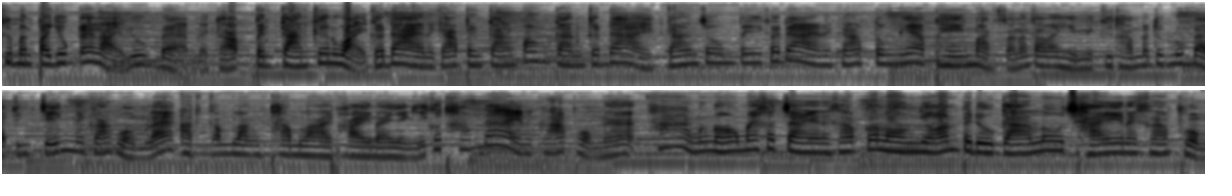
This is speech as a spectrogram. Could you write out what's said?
คือมันประยุกต์ได้หลายรูปแบบนะครับ เป็นการเคลื่อนไหวก็ได้นะครับ เป็นการป้องกันก็ได้ การโจมตีก็ได้นะครับ ตรงเนี้ยเพลงหมัดสายน้ำทลายหินนี่คือทำได้ทุกรูปแบบจริงๆนะครับผมและอัดกำลังทำลายภายในอย่างนี้ก็ทำได้นะครับผมนะถ้าหากน้องๆไม่เข้าใจนะครับก็ลองย้อนไปดูการโลใช้นะครับผม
